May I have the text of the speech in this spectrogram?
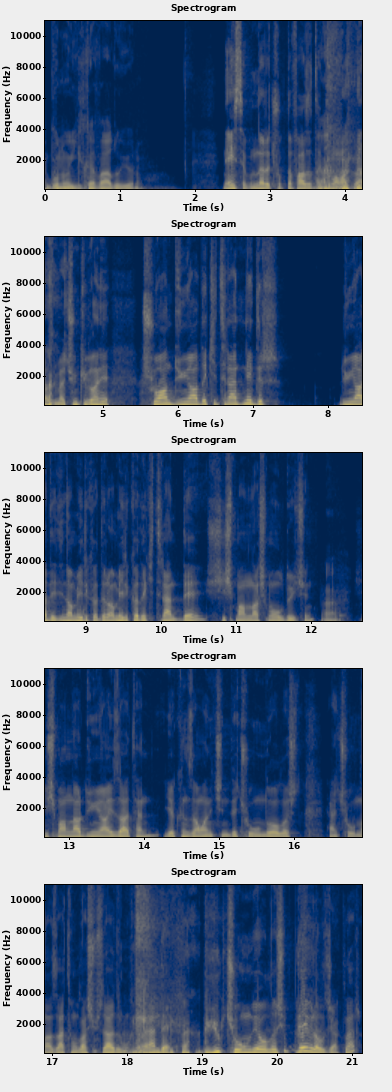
Bunu ilk defa duyuyorum. Neyse bunlara çok da fazla takılmamak lazım ya. Çünkü hani şu an dünyadaki trend nedir? Dünya dediğin Amerika'dır. Amerika'daki trend de şişmanlaşma olduğu için. Ha. Şişmanlar dünyayı zaten yakın zaman içinde çoğunluğa ulaş yani çoğunluğa zaten ulaşmışlardır muhtemelen de büyük çoğunluğa ulaşıp devralacaklar.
